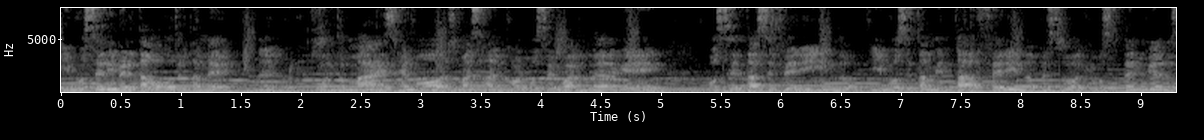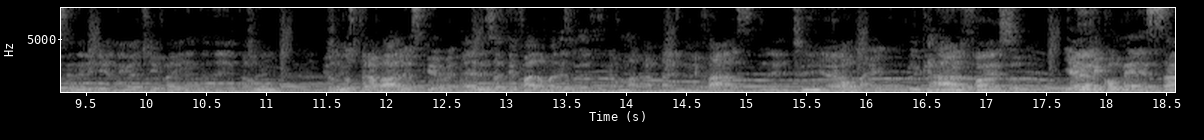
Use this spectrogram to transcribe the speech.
e você libertar o outro também, né? Porque quanto mais remorso, mais rancor você guarda de alguém, você está se ferindo e você também está ferindo a pessoa que você está enviando essa energia negativa ainda, né? Então, sim, é um sim. dos trabalhos que eles até falam várias vezes, né? mas não é fácil, né? Sim, é. Pô, mas é complicado. Não é fácil. Né? E aí é. que começa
